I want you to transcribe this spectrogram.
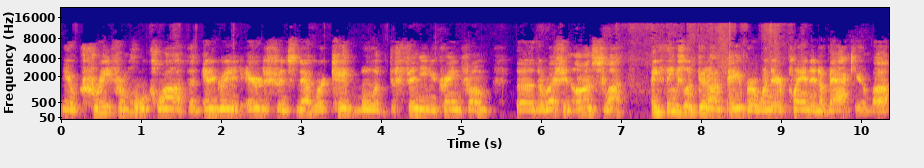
you know, create from whole cloth an integrated air defense network capable of defending Ukraine from the, the Russian onslaught. I mean, things look good on paper when they're planned in a vacuum. Uh,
